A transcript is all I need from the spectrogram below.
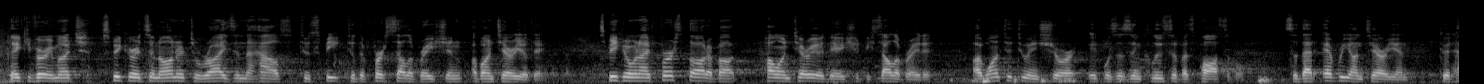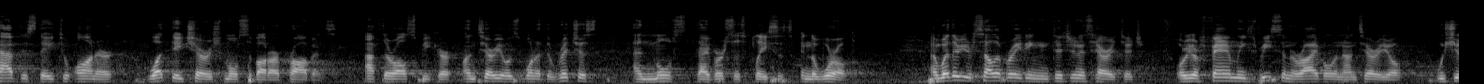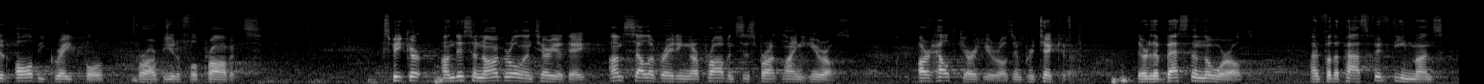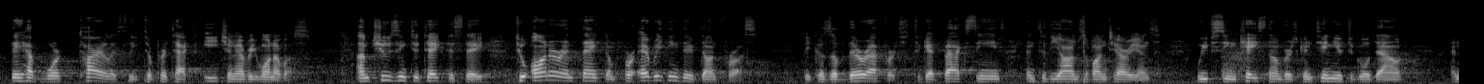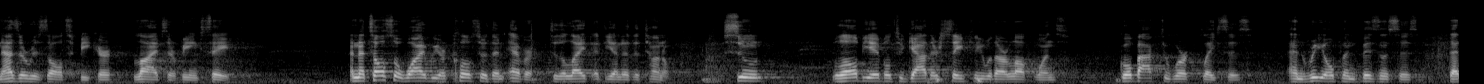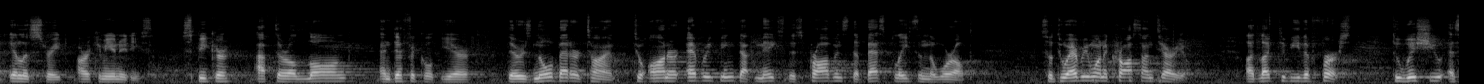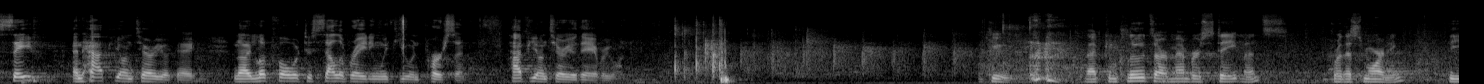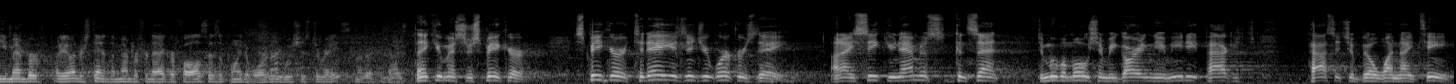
Thank you very much. Speaker, it's an honour to rise in the House to speak to the first celebration of Ontario Day. Speaker, when I first thought about how Ontario Day should be celebrated, I wanted to ensure it was as inclusive as possible, so that every Ontarian could have this day to honour what they cherish most about our province. After all, Speaker, Ontario is one of the richest and most diverse places in the world. And whether you're celebrating Indigenous heritage or your family's recent arrival in Ontario, we should all be grateful for our beautiful province. Speaker, on this inaugural Ontario Day, I'm celebrating our province's frontline heroes, our healthcare heroes in particular. They're the best in the world, and for the past 15 months, they have worked tirelessly to protect each and every one of us. I'm choosing to take this day to honour and thank them for everything they've done for us. Because of their efforts to get vaccines into the arms of Ontarians, we've seen case numbers continue to go down, and as a result, Speaker, lives are being saved. And that's also why we are closer than ever to the light at the end of the tunnel. Soon, we'll all be able to gather safely with our loved ones, go back to workplaces, and reopen businesses that illustrate our communities. Speaker, after a long and difficult year, there is no better time to honour everything that makes this province the best place in the world. So to everyone across Ontario, I'd like to be the first to wish you a safe and happy Ontario Day, and I look forward to celebrating with you in person. Happy Ontario Day, everyone. You. that concludes our members' statements for this morning. The member, I understand the member for Niagara Falls has a point of order he wishes to raise. Thank you, Mr. Speaker. Speaker, today is Injured Workers' Day, and I seek unanimous consent to move a motion regarding the immediate package, passage of Bill 119,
